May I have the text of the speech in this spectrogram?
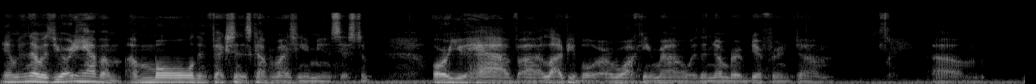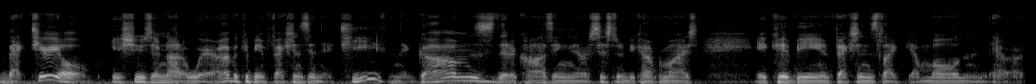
In other words, you already have a, a mold infection that's compromising your immune system, or you have uh, a lot of people are walking around with a number of different um, um, bacterial issues they're not aware of. It could be infections in their teeth, and their gums that are causing their system to be compromised. It could be infections like mold and, or,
